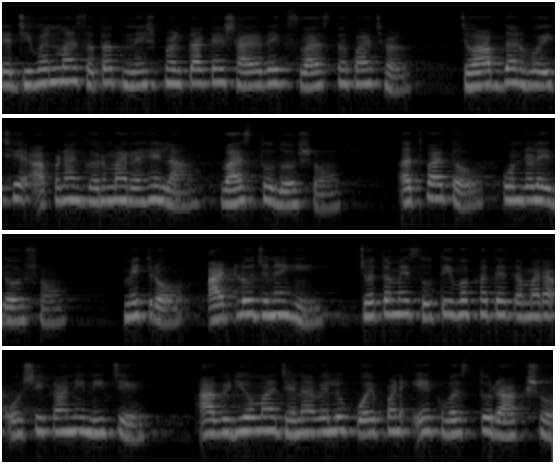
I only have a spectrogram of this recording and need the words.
કે જીવનમાં સતત નિષ્ફળતા કે શારીરિક સ્વાસ્થ્ય પાછળ જવાબદાર હોય છે આપણા ઘરમાં રહેલા વાસ્તુ દોષો અથવા તો કુંડળી દોષો. મિત્રો, આટલું જ નહીં. જો તમે સૂતી વખતે તમારા ઓશિકાની નીચે આ વિડીયોમાં જણાવેલું કોઈ પણ એક વસ્તુ રાખશો,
